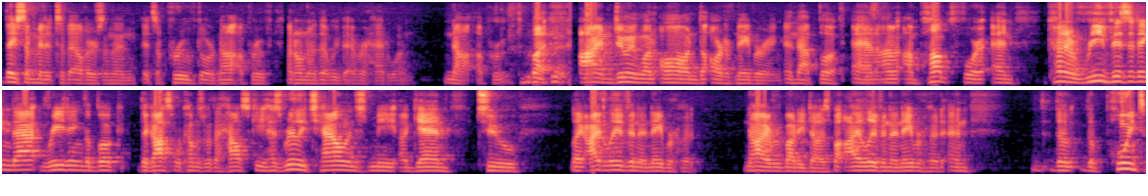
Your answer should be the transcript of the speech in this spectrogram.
they submit it to the elders, and then it's approved or not approved. I don't know that we've ever had one not approved, but I'm doing one on the art of neighboring in that book, and I'm, I'm pumped for it. And kind of revisiting that, reading the book, The Gospel Comes with a House Key, has really challenged me again to like I live in a neighborhood. Not everybody does, but I live in a neighborhood, and the the point,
